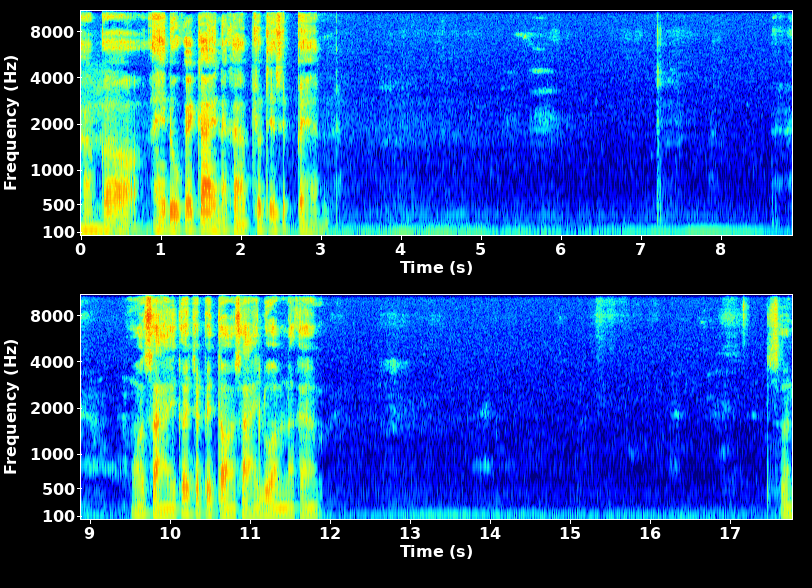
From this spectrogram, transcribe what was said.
ครับก็ให้ดูใกล้ ๆ นะครับ ชุดที่สิบแปด หัวสายก็จะไปต่อสายรวมนะครับ ส่วน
